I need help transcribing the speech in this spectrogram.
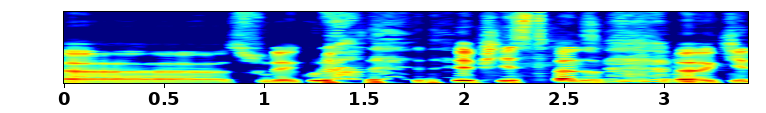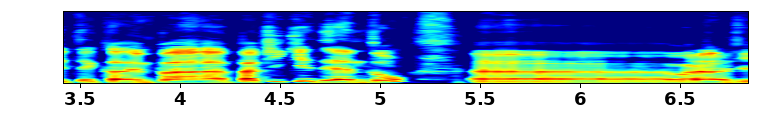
euh, sous les couleurs des, Pistons, euh, qui étaient quand même pas, pas piquées des hannetons. voilà, il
